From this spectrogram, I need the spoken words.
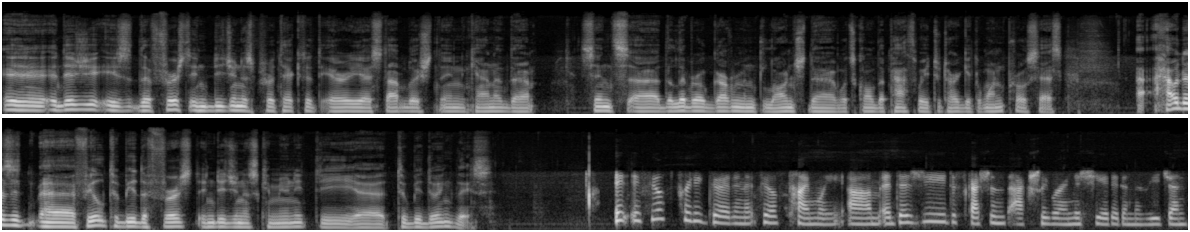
is the first indigenous protected area established in Canada since uh, the Liberal government launched uh, what's called the Pathway to Target 1 process. How does it uh, feel to be the first indigenous community uh, to be doing this? It, it, feels pretty good and it feels timely. Um, discussions actually were initiated in the region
